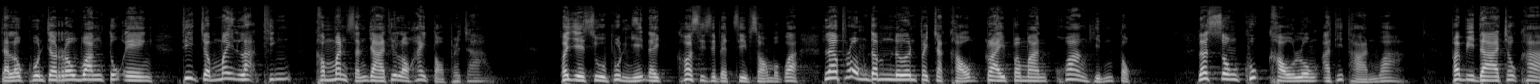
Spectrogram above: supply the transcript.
แต่เราควรจะระวังตัวเองที่จะไม่ละทิ้งคำมั่นสัญญาที่เราให้ต่อพระเจ้า พระเยซูพูดอย่างนี้ในข้อ 41 42 บอกว่า แล้วพระองค์ดำเนินไปจากเขาไกลประมาณคว้างหินตก และทรงคุกเข่าลงอธิษฐานว่า พระบิดาเจ้าข้า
